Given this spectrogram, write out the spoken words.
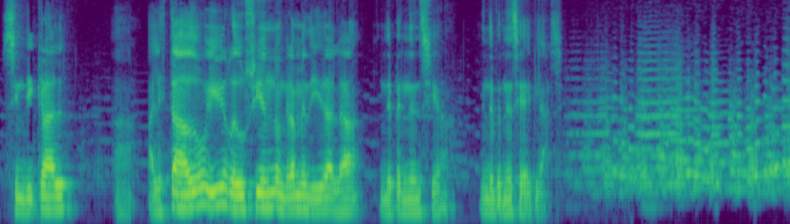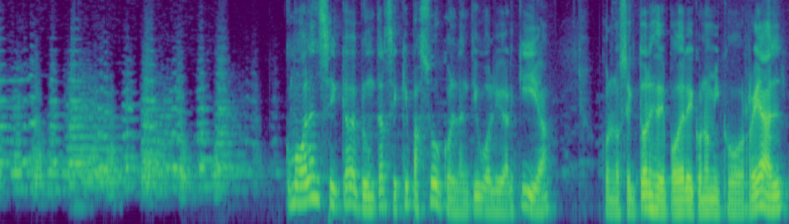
sindical al Estado y reduciendo en gran medida la independencia, independencia de clase. Como balance cabe preguntarse qué pasó con la antigua oligarquía, con los sectores de poder económico real,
